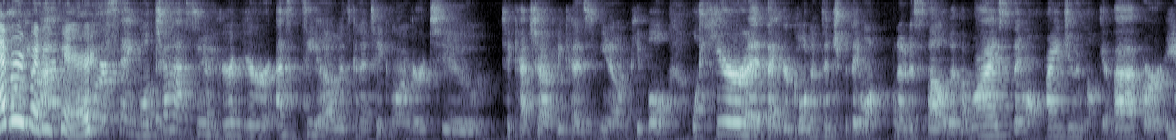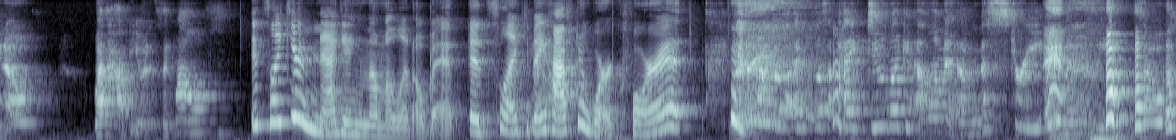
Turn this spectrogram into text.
Everybody you I have cares. People are saying, well, Jess, you know, your your SEO is going to take longer to to catch up because you know people will hear it that you're golden finch, but they won't know to spell it with a Y, so they won't find you and they'll give up, or you know, what have you. And it's like, well, It's like you're nagging them a little bit. It's like they have to work for it. I do like an element of mystery and whimsy. So,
